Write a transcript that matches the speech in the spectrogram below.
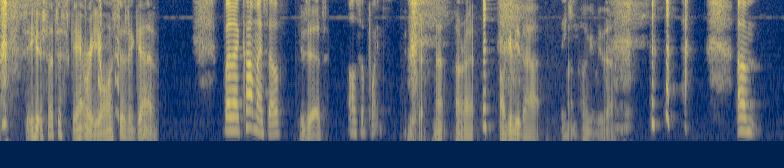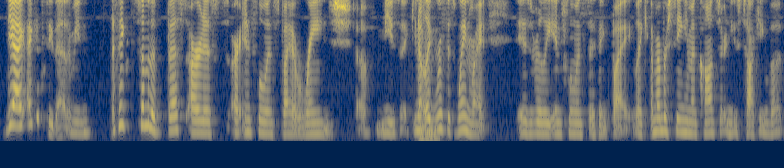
See, you're such a scammer. You almost did it again. But I caught myself. You did. Also points. You did. No, all right. I'll give you that. Thank you. I'll give you that. Um, yeah, I, I could see that. I mean, I think some of the best artists are influenced by a range of music. You know, like Mhm. Rufus Wainwright is really influenced, I think, by like I remember seeing him in concert and he was talking about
